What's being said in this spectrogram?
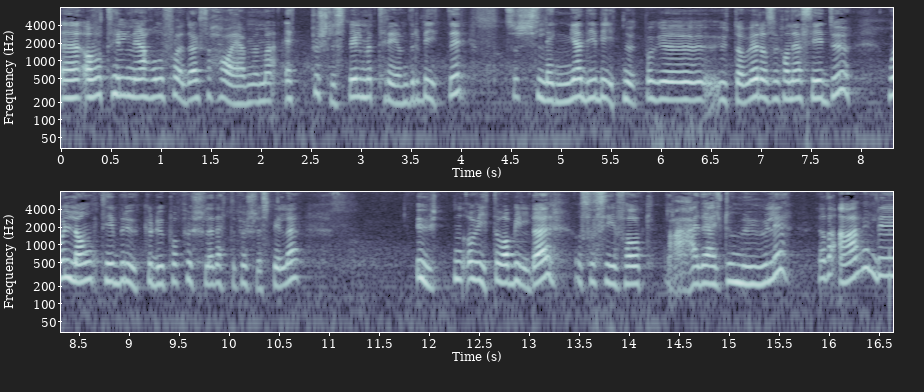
Eh, av og til når jeg holder foredrag, så har jeg med meg et puslespill med 300 biter. Så slenger jeg de bitene ut på, utover, og så kan jeg si Du, hvor lang tid bruker du på å pusle dette puslespillet? Uten å vite hva bildet er. Og så sier folk Nei, det er helt umulig. Ja, det er veldig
